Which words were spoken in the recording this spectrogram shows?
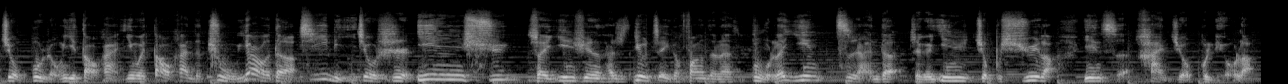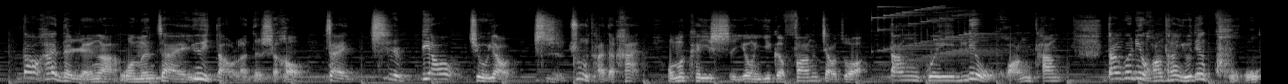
就不容易盗汗，因为盗汗的主要的机理就是阴虚，所以阴虚呢，它是用这个方子呢补了阴，自然的这个阴就不虚了，因此汗就不流了。盗汗的人啊，我们在遇到了的时候，在治标就要止住他的汗。我们可以使用一个方，叫做当归六黄汤。当归六黄汤有点苦，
